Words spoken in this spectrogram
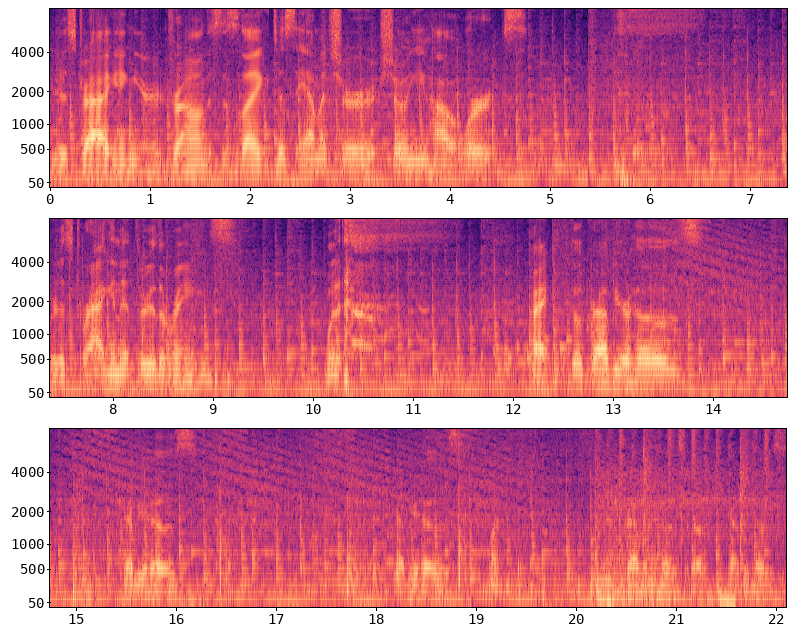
You're just dragging your drone. This is like just amateur showing you how it works. We're just dragging it through the rings. When Alright, go grab your hose. Grab your hose. Grab your hose. Come on. Grabbing the hose. Oh, grab the hose.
